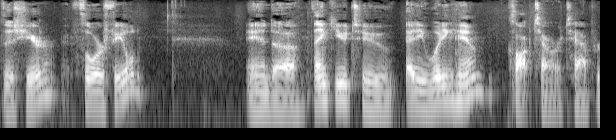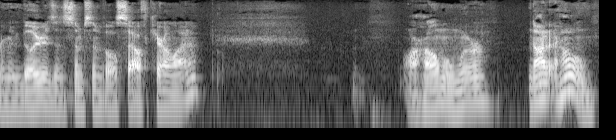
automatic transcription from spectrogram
this year at Fluor Field. And uh, thank you to Eddie Whittingham, Clock Tower Tap Room and Billiards in Simpsonville, South Carolina. Our home when we were not at home.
